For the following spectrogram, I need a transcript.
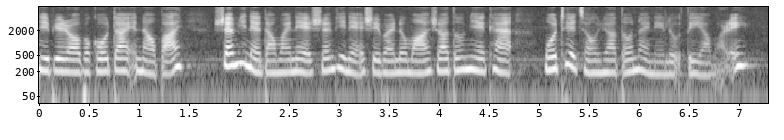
နေပြည်တော်ပဲခူးတိုင်းအနောက်ပိုင်းရှမ်းပြည်နယ်တောင်ပိုင်းနဲ့ရှမ်းပြည်နယ်အရှေ့ပိုင်းတို့မှာရွာသွန်းမြင့်ခန့်မိုးထစ်ချုံရွာသွန်းနိုင်တယ်လို့သိရပါတယ်။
